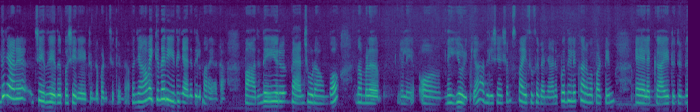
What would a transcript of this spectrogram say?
ഇത് ഞാൻ ചെയ്ത് ചെയ്ത് ഇപ്പോൾ ശരിയായിട്ടുണ്ട് പഠിച്ചിട്ടുണ്ട്. അപ്പം ഞാൻ വെക്കുന്ന രീതി ഞാനിതിൽ പറയാം കേട്ടോ. അപ്പോൾ ആദ്യം ഈ ഒരു പാൻ ചൂടാവുമ്പോൾ നമ്മൾ അല്ലേ? നെയ്യ് ഒഴിക്കുക. അതിന് ശേഷം സ്പൈസസ് ഇടുക. ഞാനിപ്പോൾ ഇതിൽ കറുവപ്പട്ടയും ഏലക്കായ ഇട്ടിട്ടുണ്ട്.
